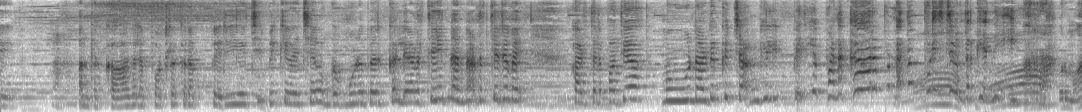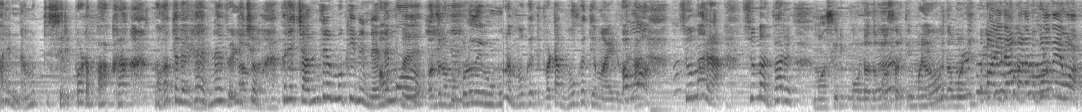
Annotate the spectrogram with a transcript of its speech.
ஏய், அந்த காதல போட்டிருக்கிற பெரிய ஜிமிக்க வச்சு உங்க மூணு பேர் கல்யாணத்தையும் நான் நடத்திடுவேன். கழுத்துல பாத்தியா? மூணு அடுக்கு சங்கிலி. பெரிய பணக்கார பொண்ணை பிடிச்சிட்டு வந்திருக்கேன் நீ. பாரா, ஒரு மாதிரி நமட்டு சிரிப்போட பாக்குறான் முகத்துல எல்லாம் என்ன வெளிச்சம்? பெரிய சந்திரமுகின்னு நினைப்பு. அது நம்ம குலதெய்வம். மூக்கத்து பட்டா மூக்கத்தியம் ஆயிடுவா சுமாரா சுமார் பாரு. அம்மா சிரிப்பு உண்டாதம்மா சத்தியமா இதாம்மா நம்ம குலதெய்வம்.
